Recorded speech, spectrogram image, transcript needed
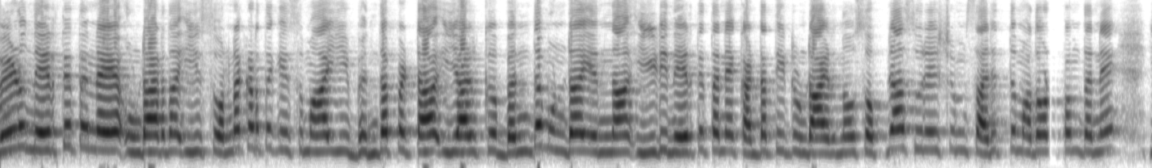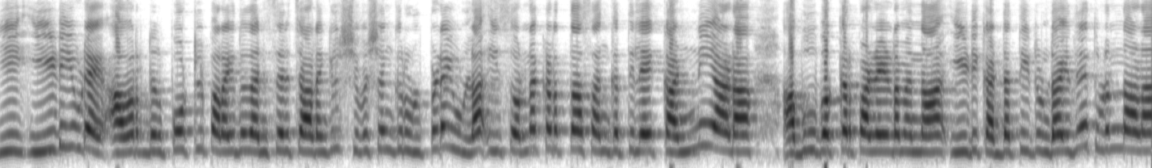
വേണു നേരത്തെ തന്നെ ഉണ്ടായിരുന്ന ഈ സ്വർണക്കടത്ത് കേസുമായി ബന്ധപ്പെട്ട് ഇയാൾക്ക് ബന്ധമുണ്ട് എന്ന ഇ ഡി നേരത്തെ തന്നെ കണ്ടെത്തിയിട്ടുണ്ടായിരുന്നു. സ്വപ്ന സുരേഷും സരിത്തും അതോടൊപ്പം തന്നെ ഈ ഇ ഡിയുടെ അവരുടെ റിപ്പോർട്ടിൽ പറയുന്നത് അനുസരിച്ചാണെങ്കിൽ ശിവശങ്കർ ഉൾപ്പെടെയുള്ള ഈ സ്വർണക്കടത്ത സംഘത്തിലെ കണ്ണിയാണ് അബൂബക്കർ പഴയടം എന്ന ഇ ഡി കണ്ടെത്തിയിട്ടുണ്ട്. ഇതിനെ തുടർന്നാണ്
